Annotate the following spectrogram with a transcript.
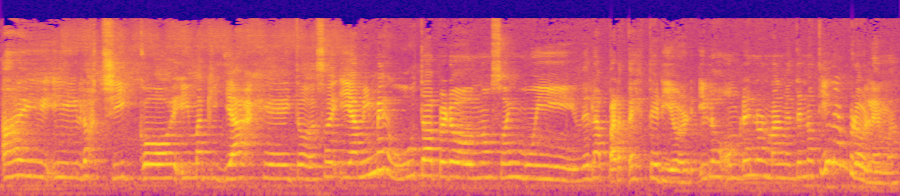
ay, y los chicos, y maquillaje y todo eso. Y a mí me gusta, pero no soy muy de la parte exterior. Y los hombres normalmente no tienen problema.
